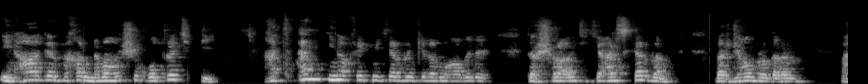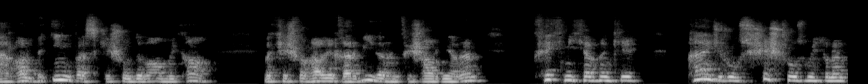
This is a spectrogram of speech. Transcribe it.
اینها اگر بخوان نمایش قدرتی قطعا اینا فکر می‌کردن که در مقابل در شرایطی که عرض کردم برجام رو دارن به هر حال به این وس کشونده به آمریکا و کشورهای غربی دارن فشار میارن. فکر می‌کردن که پنج روز شش روز می‌تونن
